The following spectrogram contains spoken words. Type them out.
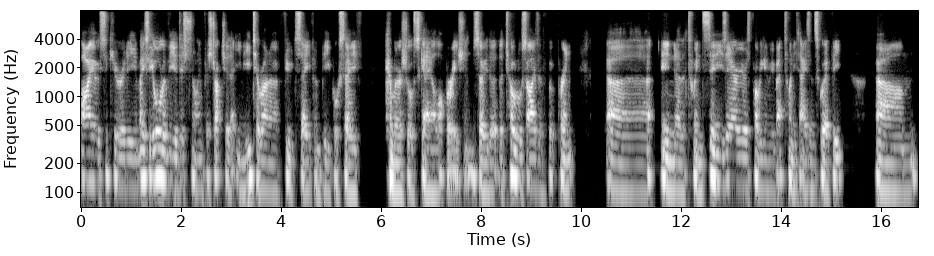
biosecurity and basically all of the additional infrastructure that you need to run a food safe and people safe commercial scale operation. So the, the total size of the footprint uh, in uh, the Twin Cities area is probably going to be about 20,000 square feet. Um,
